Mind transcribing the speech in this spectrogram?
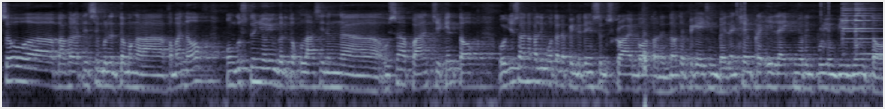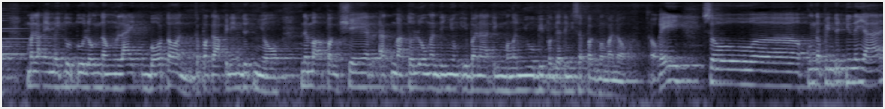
So, ah, bago natin simulan to mga kamanok, kung gusto nyo yung ganito klase ng ah, usapan, chicken talk, huwag nyo sana kalimutan na pindutin yung subscribe button and notification bell. And syempre, i-like nyo rin po yung video ito. Malaki may tutulong ng like button kapag ka pinindot nyo na makapag-share at matulungan din yung iba nating mga newbie pagdating sa pagmamanok. Okay? So, ah, kung napindot nyo na yan,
